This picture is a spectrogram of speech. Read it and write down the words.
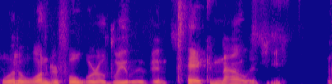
What a wonderful world we live in. Technology.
